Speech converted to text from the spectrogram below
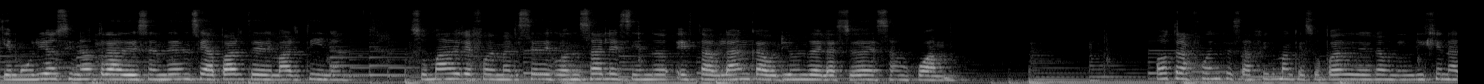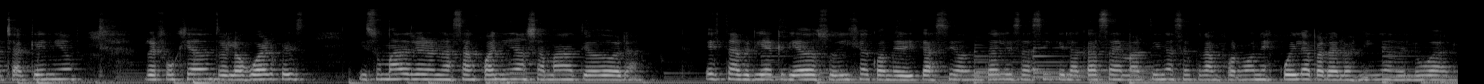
que murió sin otra descendencia aparte de Martina. Su madre fue Mercedes González, siendo esta blanca oriunda de la ciudad de San Juan. Otras fuentes afirman que su padre era un indígena chaqueño refugiado entre los huarpes, y su madre era una sanjuanina llamada Teodora. Esta habría criado a su hija con dedicación, tal es así que la casa de Martina se transformó en escuela para los niños del lugar.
